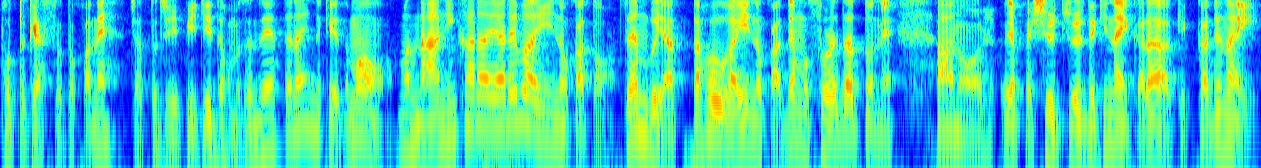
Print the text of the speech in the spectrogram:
ポッドキャストとかね、チャット GPT とかも全然やってないんだけれども、まあ何からやればいいのかと。全部やった方がいいのか。でもそれだとね、あの、やっぱり集中できないから結果出ない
